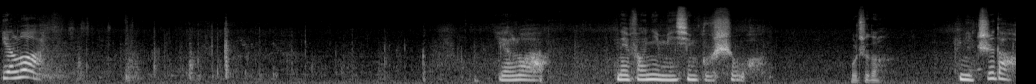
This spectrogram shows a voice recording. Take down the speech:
颜洛，颜洛，那封匿名信不是我。我知道。你知道？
